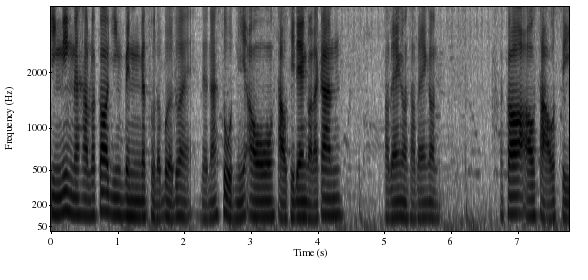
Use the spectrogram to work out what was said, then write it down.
ยิงนิ่งนะครับ แล้วก็ยิงเป็นกระสุนระเบิดด้วย เดี๋ยวนะ สูตรนี้เอาเสาสีแดงก่อนละกัน เสาแดงก่อน เสาแดงก่อน แล้วก็เอาเสาสี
